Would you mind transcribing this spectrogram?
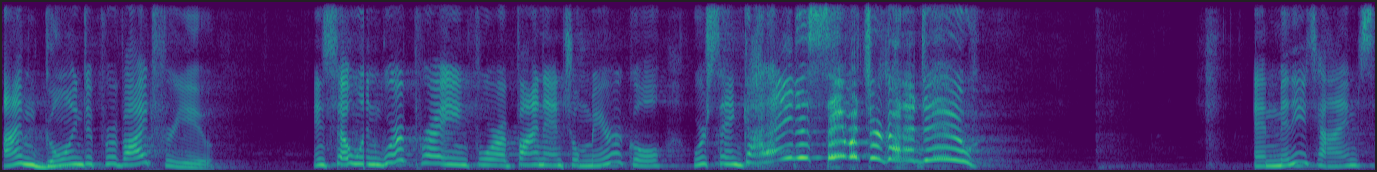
I'm going to provide for you. And so when we're praying for a financial miracle, we're saying, God, I need to see what you're going to do. And many times,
